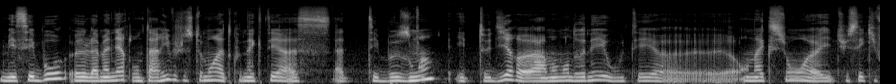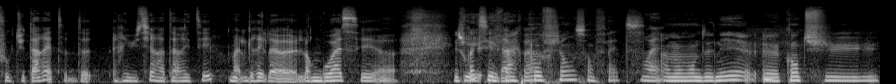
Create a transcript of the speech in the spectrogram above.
mais c'est beau euh, la manière dont tu arrives justement à te connecter à, à tes besoins et te dire à un moment donné où tu es en action et tu sais qu'il faut que tu t'arrêtes, réussir à t'arrêter malgré l'angoisse et, je crois que c'est faire confiance en fait. À un moment donné, quand tu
